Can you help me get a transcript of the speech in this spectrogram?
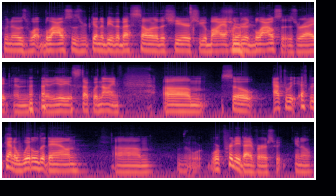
Who knows what blouses are going to be the best seller this year? So you buy a Sure. hundred blouses, right, and, and you get stuck with nine. Um, so after we after we kind of whittled it down, um, we're, we're pretty diverse. We, you know,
